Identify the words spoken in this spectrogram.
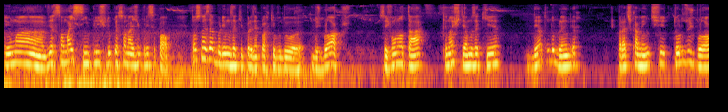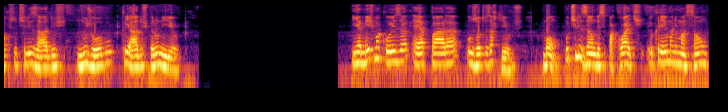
e uma versão mais simples do personagem principal. Então se nós abrirmos aqui, por exemplo, o arquivo do, dos blocos, vocês vão notar que nós temos aqui dentro do Blender praticamente todos os blocos utilizados no jogo criados pelo Neo. E a mesma coisa é para os outros arquivos. Bom, utilizando esse pacote, eu criei uma animação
